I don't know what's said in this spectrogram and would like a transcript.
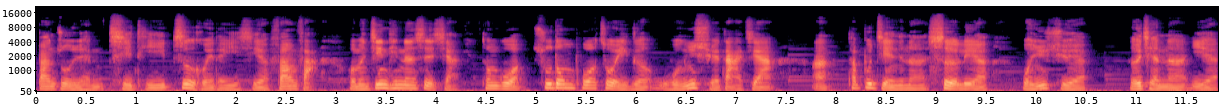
帮助人启迪智慧的一些方法。我们今天呢是想通过苏东坡做一个文学大家啊，他不仅呢涉猎文学，而且呢也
